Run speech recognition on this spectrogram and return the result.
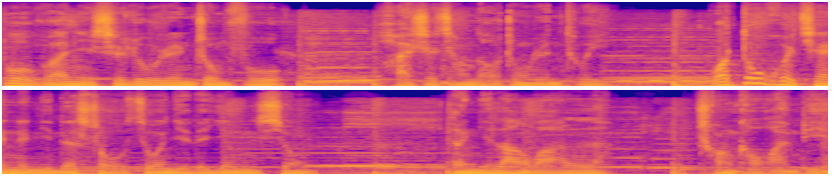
不管你是路人中伏，还是墙倒众人推，我都会牵着你的手做你的英雄。等你浪完了，船靠岸边，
